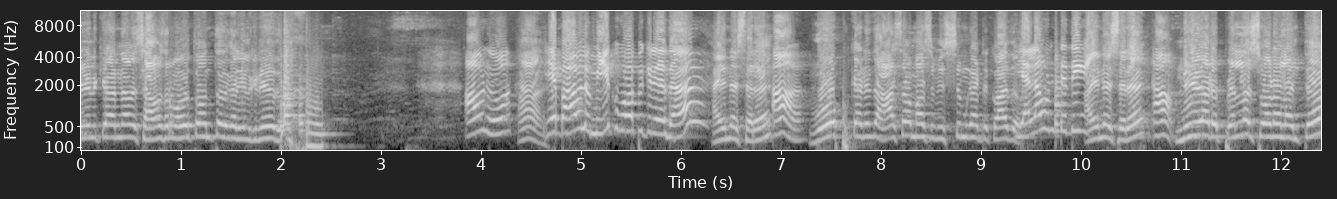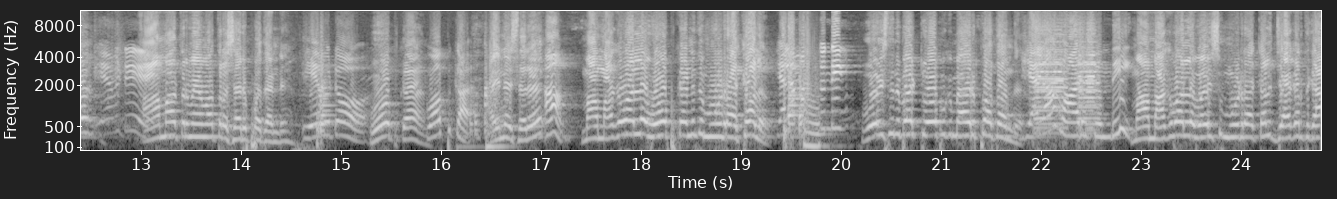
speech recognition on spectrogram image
వీళ్ళకి అన్నాలు సంవత్సరం అవుతుంటుంది కానీ వీళ్ళకి లేదు. అవును. ఏ బావులు మీకు ఓపిక లేదా? అయినా సరే ఆ. ఓపిక అనేది ఆశామాస విషయం గట్టి కాదు. ఎలా ఉంటది? అయినా సరే. నీలాడు పిల్ల చూడాలంటే? ఆ మాత్రం ఏమాత్రం సరిపోదండి. ఏమిటో? ఓపిక. ఓపిక. అయినా సరే. మా మగవాళ్ళ ఓపిక అనేది మూడు రకాలు. ఎలా మారుతుంది? వయసుని బట్టి ఓపిక మారిపోతుంది. ఎలా మారుతుంది? మా మగవాళ్ళ వయసు మూడు రకాలు జాగ్రత్తగా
